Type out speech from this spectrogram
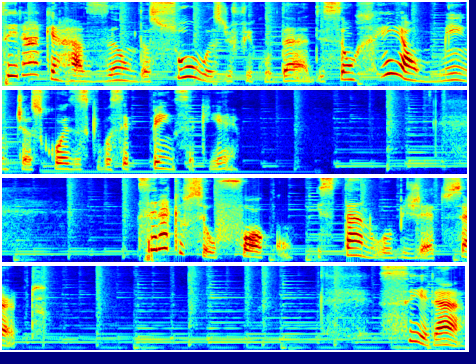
Será que a razão das suas dificuldades são realmente as coisas que você pensa que é? Será que o seu foco está no objeto certo? Será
